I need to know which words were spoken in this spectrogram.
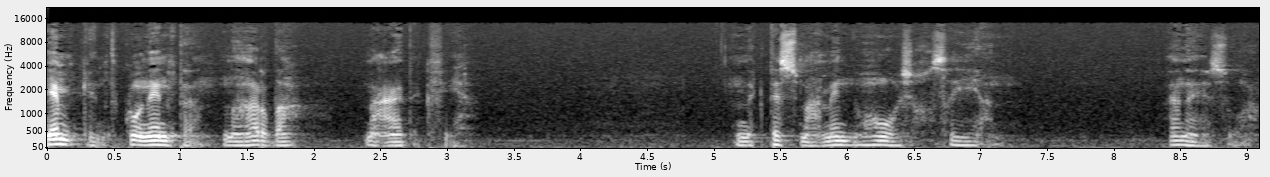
يمكن تكون أنت النهارده معادك فيها. إنك تسمع منه هو شخصيا. أنا يسوع.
